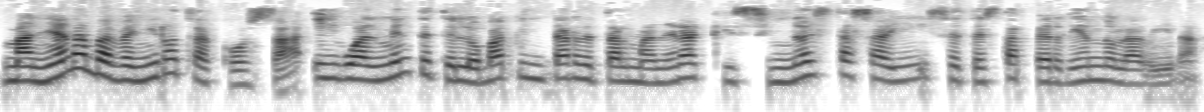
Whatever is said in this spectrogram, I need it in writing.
mañana va a venir otra cosa. Igualmente te lo va a pintar de tal manera que si no estás ahí se te está perdiendo la vida.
